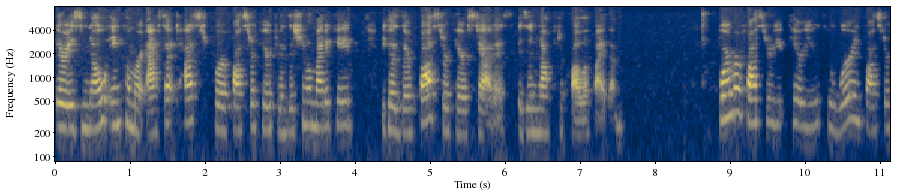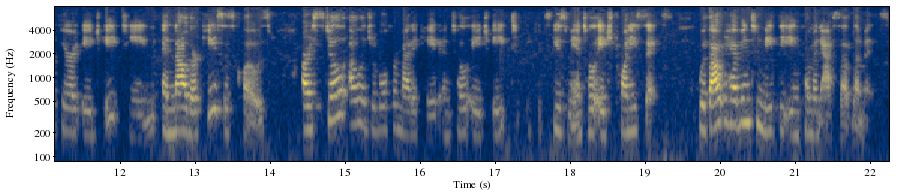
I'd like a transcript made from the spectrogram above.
there is no income or asset test for foster care transitional Medicaid because their foster care status is enough to qualify them. Former foster care youth who were in foster care at age 18 and now their case is closed are still eligible for Medicaid until age 18, excuse me, until age 26 without having to meet the income and asset limits.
